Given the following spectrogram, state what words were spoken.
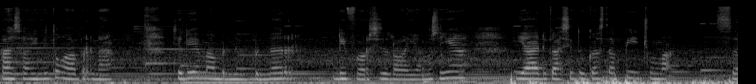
rasain itu nggak pernah. Jadi emang bener-bener diforsir lah ya. Maksudnya ya dikasih tugas tapi cuma se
